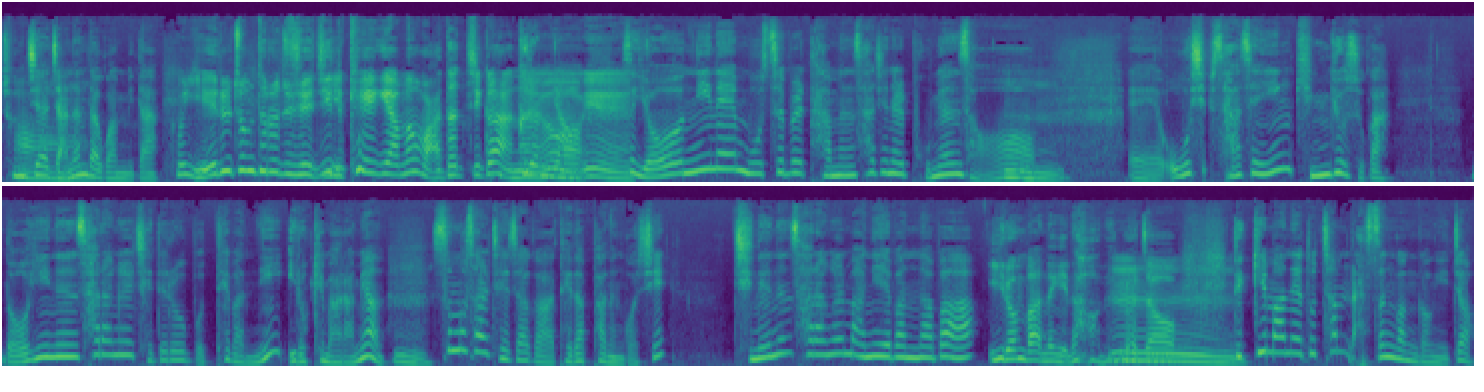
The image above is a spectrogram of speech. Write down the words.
존재하지 아. 않는다고 합니다. 그 예를 좀 들어주셔야지 예. 이렇게 얘기하면 와닿지가 않아요. 그럼요. 예. 그래서 연인의 모습을 담은 사진을 보면서 음. 예, 54세인 김 교수가 너희는 사랑을 제대로 못 해봤니? 이렇게 말하면 음. 20살 제자가 대답하는 것이 지네는 사랑을 많이 해봤나 봐. 이런 반응이 나오는 거죠. 음. 듣기만 해도 참 낯선 광경이죠.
